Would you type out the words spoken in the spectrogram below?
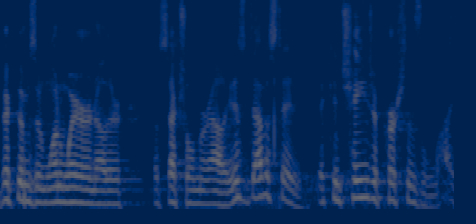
victims in one way or another of sexual immorality. It's devastating. It can change a person's life.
